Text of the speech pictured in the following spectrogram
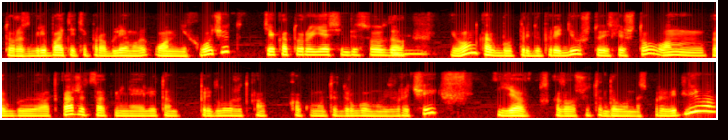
то разгребать эти проблемы он не хочет, те, которые я себе создал. Мгм. И он как бы предупредил, что если что, он как бы откажется от меня или там предложит как, какому-то другому из врачей. Я сказал, что это довольно справедливо.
